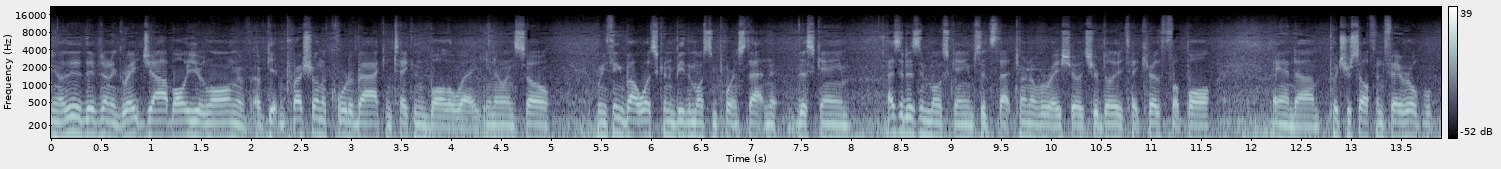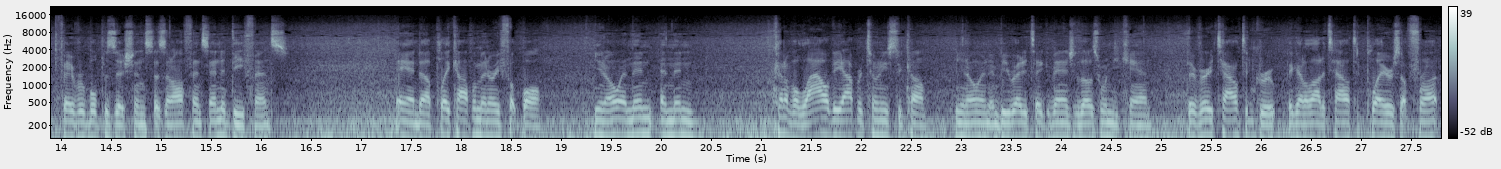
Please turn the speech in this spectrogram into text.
You know, they, have done a great job all year long of, of, getting pressure on the quarterback and taking the ball away. You know, and so when you think about what's going to be the most important stat in this game, as it is in most games, it's that turnover ratio. It's your ability to take care of the football and um, put yourself in favorable favorable positions as an offense and a defense, and uh, play complementary football you know, and then and then kind of allow the opportunities to come, you know, and, and, be ready to take advantage of those when you can. They're a very talented group. They got a lot of talented players up front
